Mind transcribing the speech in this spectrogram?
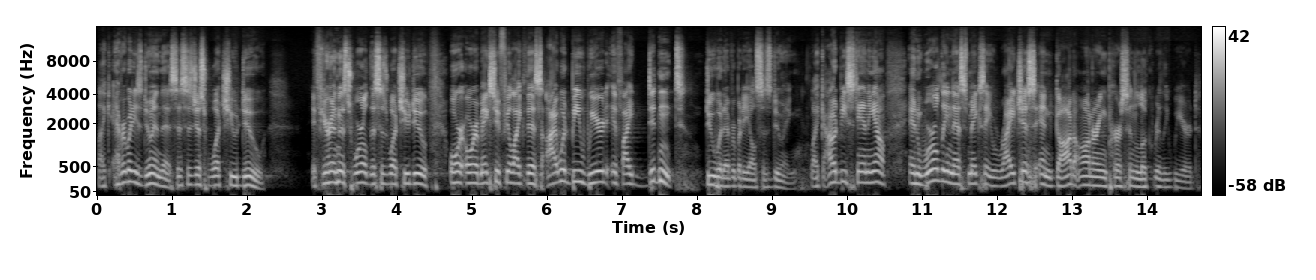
Like everybody's doing this. This is just what you do. If you're in this world, this is what you do. Or, or it makes you feel like this I would be weird if I didn't do what everybody else is doing. Like I would be standing out. And worldliness makes a righteous and God honoring person look really weird.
